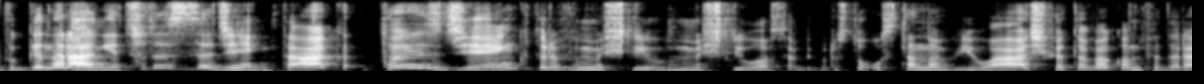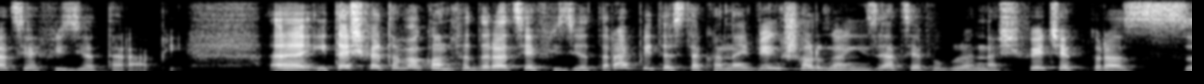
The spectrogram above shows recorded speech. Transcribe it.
Generalnie, co to jest za dzień, tak? To jest dzień, który wymyśli, wymyśliło sobie, po prostu ustanowiła Światowa Konfederacja Fizjoterapii. E, I ta Światowa Konfederacja Fizjoterapii to jest taka największa organizacja w ogóle na świecie, która z,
